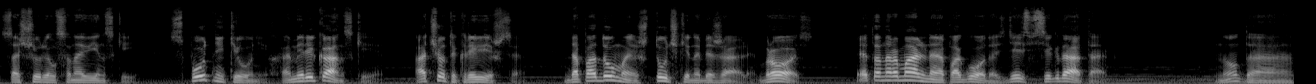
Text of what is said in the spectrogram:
сощурился Новинский. Спутники у них американские. А чё ты кривишься? Да подумаешь, тучки набежали. Брось. Это нормальная погода, здесь всегда так. Ну да,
